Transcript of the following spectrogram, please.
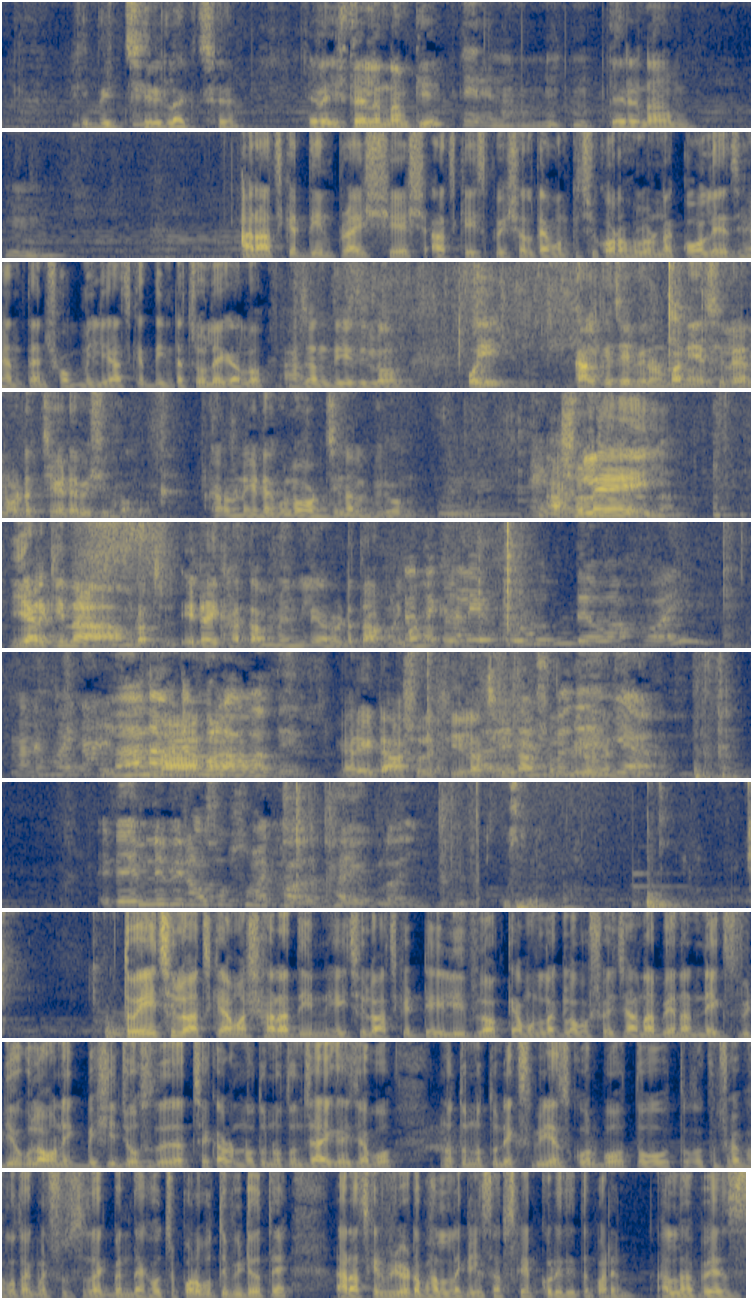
কি বিচ্ছিরি লাগছে। এটা স্টাইলের নাম কি? তেরে নাম। তেরে নাম? আর আজকের দিন প্রায় শেষ। আজকে স্পেশাল তেমন কিছু করা হলো না। কলেজ হ্যান ত্যান সব মিলিয়ে আজকের দিনটা চলে গেল। আজান দিয়ে দিল। ওই কালকে যে বিরন বানিয়েছিলেন ওটার চেয়ে এটা বেশি ভালো। কারণ এটা হলো অরিজিনাল বিরন আসলে ইয়ার কি না আমরা এটাই খাতাম মেনলি আর ওটা তো আপনি বানাতেন। খালি হলুদ দেওয়া হয় মানে হয় না? না না না পোলাও ভাতের আর এটা আসলে ফিল আছে এটা আসলে বিরনের ফিল এটা এমনি বিরল সব সময় খাওয়া খাই ওগুলাই। তো এই ছিল আজকে আমার সারা দিন এই ছিল আজকে ডেইলি ভ্লগ কেমন লাগল অবশ্যই জানাবেন। আর নেক্সট ভিডিওগুলো অনেক বেশি জোশ হতে যাচ্ছে, কারণ নতুন নতুন জায়গায় যাব, নতুন নতুন এক্সপিরিয়েন্স করব। তো ততক্ষণ সবাই ভালো থাকবেন, সুস্থ থাকবেন, দেখা হচ্ছে পরবর্তী ভিডিওতে আর আজকের ভিডিওটা ভালো লাগলে সাবস্ক্রাইব করে দিতে পারেন। আল্লাহ হাফেজ।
